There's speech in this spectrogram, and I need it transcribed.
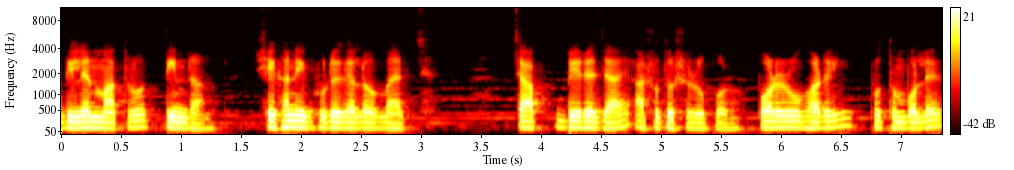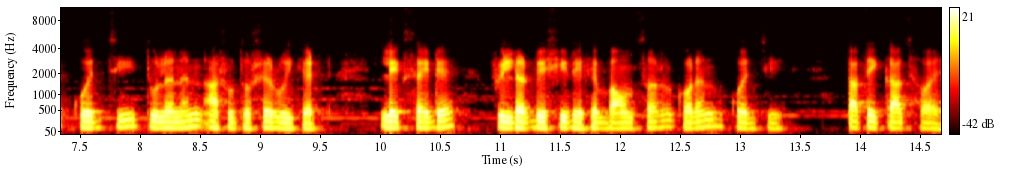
দিলেন মাত্র তিন রান। সেখানেই ঘুরে গেল ম্যাচ। চাপ বেড়ে যায় আশুতোষের উপর। পরের ওভারেই প্রথম বলে কোয়েতজি তুলে নেন আশুতোষের উইকেট। লেগ সাইডে ফিল্ডার বেশি রেখে বাউন্সার করেন কোয়েতজি। তাতেই কাজ হয়।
